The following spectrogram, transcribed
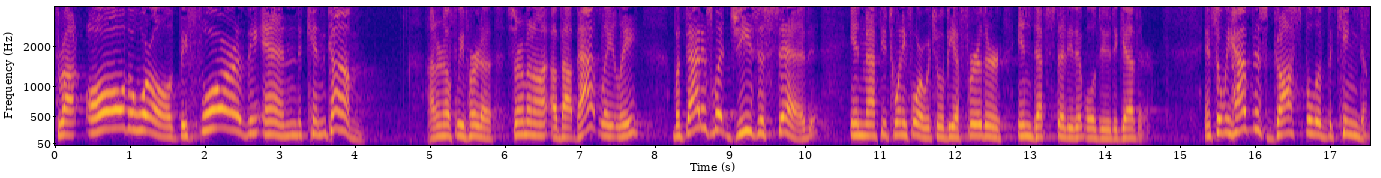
throughout all the world before the end can come. I don't know if we've heard a sermon about that lately, but that is what Jesus said in Matthew 24, which will be a further in-depth study that we'll do together. And so we have this gospel of the kingdom.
